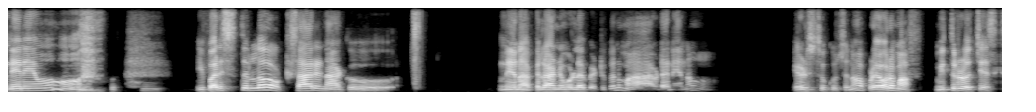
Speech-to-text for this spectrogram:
నేనేమో ఈ పరిస్థితుల్లో ఒకసారి నాకు నేను ఆ పిల్లాడిని ఒళ్ళో పెట్టుకుని మా ఆవిడ నేను ఏడుస్తూ కూర్చున్నాం. అప్పుడు ఎవరో మా మిత్రుడు వచ్చేసి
